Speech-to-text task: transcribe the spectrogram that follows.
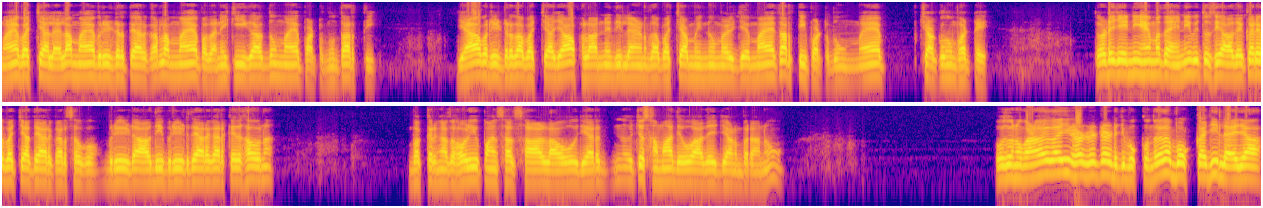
ਮੈਂ ਬੱਚਾ ਲੈ ਲਾ, ਮੈਂ ਬਰੀਡਰ ਤਿਆਰ ਕਰ ਲਾ, ਮੈਂ ਪਤਾ ਨਹੀਂ ਕੀ ਕਰ ਦੂੰ, ਮੈਂ ਪੱਟ ਦੂੰ ਧਰਤੀ। ਜਾਂ ਬਰੀਡਰ ਦਾ ਬੱਚਾ, ਜਾਂ ਫਲਾਣੇ ਦੀ ਲੈਣ ਦਾ ਬੱਚਾ ਮੈਨੂੰ ਮਿਲ ਜੇ, ਮੈਂ ਧਰਤੀ ਪੱਟ ਦੂੰ, ਮੈਂ ਚੱਕ ਦੂੰ ਫੱਟੇ। ਤੁਹਾਡੇ 'ਚ ਇੰਨੀ ਹਿੰਮਤ ਹੈ ਨਹੀਂ ਵੀ ਤੁਸੀਂ ਆਪਦੇ ਘਰੇ ਬੱਚਾ ਤਿਆਰ ਕਰ ਸਕੋ। ਬਰੀਡ, ਆਪਦੀ ਬਰੀਡ ਤਿਆਰ ਕਰਕੇ ਦਿਖਾਓ ਨਾ। ਬੱਕਰੀਆਂ ਤਾਂ ਹੌਲੀ 5-7 ਸਾਲ ਲਾਓ, ਯਾਰ ਉਹ 'ਚ ਸਮਾਂ ਦਿਓ ਆਪਦੇ ਜਾਨਵਰਾਂ ਨੂੰ। ਉਦੋਂ ਨੂੰ ਕਹਣਾ ਇਹਦਾ ਜੀ ਸਾਡੇ ਢਿੱਡ 'ਚ ਬੁੱਕ ਹੁੰਦਾ, ਇਹਦਾ ਬੁੱਕ ਹੈ ਜੀ, ਲੈ ਜਾ।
